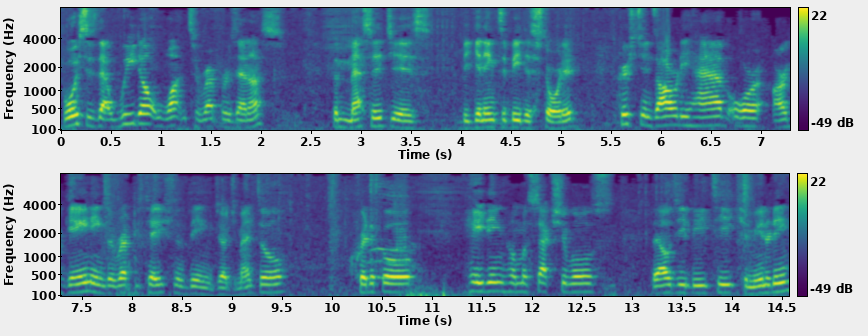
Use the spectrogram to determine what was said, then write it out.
voices that we don't want to represent us. The message is beginning to be distorted. Christians already have or are gaining the reputation of being judgmental, critical, hating homosexuals, the LGBT community,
